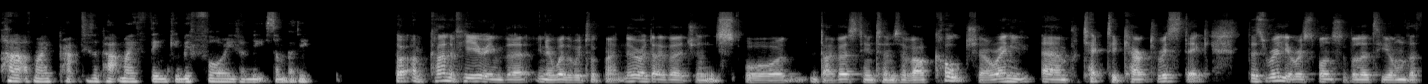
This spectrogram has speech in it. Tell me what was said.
part of my practice, a part of my thinking before I even meet somebody. So I'm kind of hearing that, you know, whether we're talking about neurodivergence or diversity in terms of our culture or any um, protected characteristic, there's really a responsibility on the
